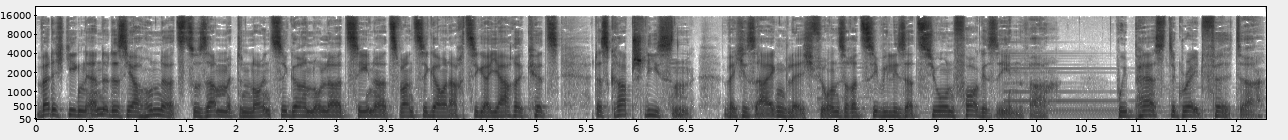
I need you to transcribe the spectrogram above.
werde ich gegen Ende des Jahrhunderts zusammen mit den 90er, Nuller, 10er, 20er und 80er Jahre Kids das Grab schließen, welches eigentlich für unsere Zivilisation vorgesehen war. We passed the great filter.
